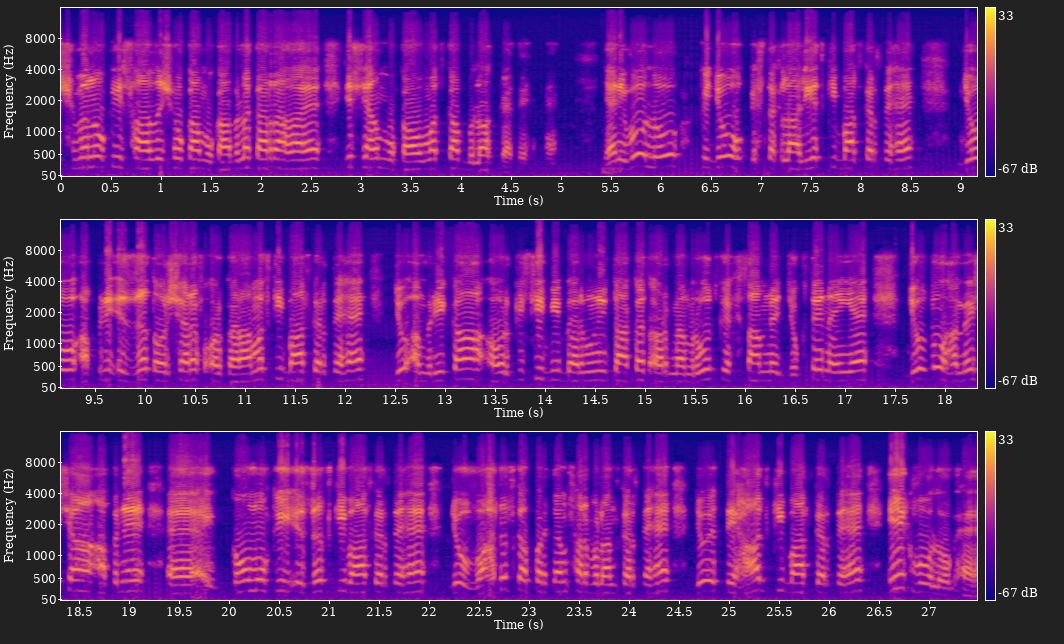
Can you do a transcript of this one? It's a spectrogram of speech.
دشمنوں کی سازشوں کا مقابلہ کر رہا ہے، جسے ہم مقاومت کا بلاک کہتے ہیں۔ یعنی وہ لوگ کہ جو استقلالیت کی بات کرتے ہیں، جو اپنی عزت اور شرف اور کرامت کی بات کرتے ہیں، جو امریکہ اور کسی بھی بیرونی طاقت اور نمرود کے سامنے جھکتے نہیں ہیں، جو ہمیشہ اپنے قوموں کی عزت کی بات کرتے ہیں، جو وحدت کا پرچم سر بلند کرتے ہیں، جو اتحاد کی بات کرتے ہیں، ایک وہ لوگ ہیں۔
